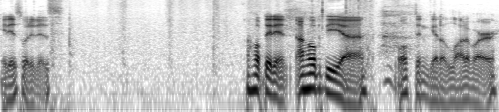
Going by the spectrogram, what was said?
It is what it is. I hope they didn't. I hope the uh, wolf didn't get a lot of our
